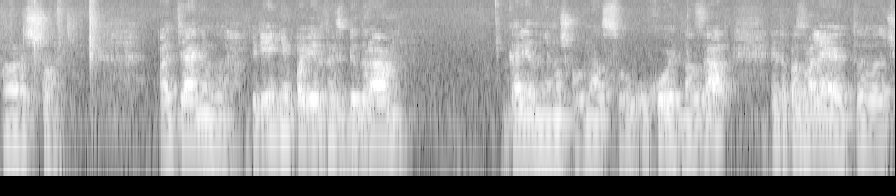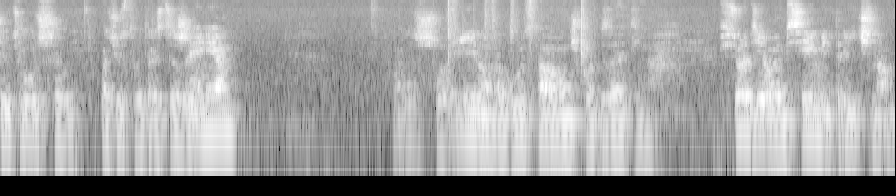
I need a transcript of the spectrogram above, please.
Хорошо. Подтянем переднюю поверхность бедра. Колено немножко у нас уходит назад. Это позволяет э, чуть лучше почувствовать растяжение. Хорошо. И на другую стороночку обязательно. Все делаем симметрично.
